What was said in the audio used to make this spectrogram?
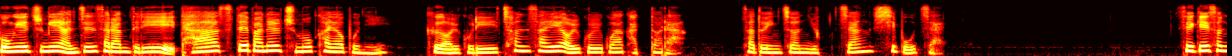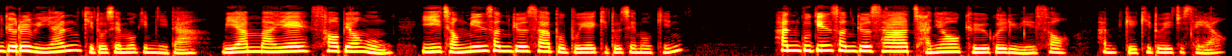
공회 중에 앉은 사람들이 다 스테반을 주목하여 보니 그 얼굴이 천사의 얼굴과 같더라. 사도행전 6장 15절. 세계 선교를 위한 기도 제목입니다. 미얀마의 서병웅, 이정민 선교사 부부의 기도 제목인 한국인 선교사 자녀 교육을 위해서 함께 기도해 주세요.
